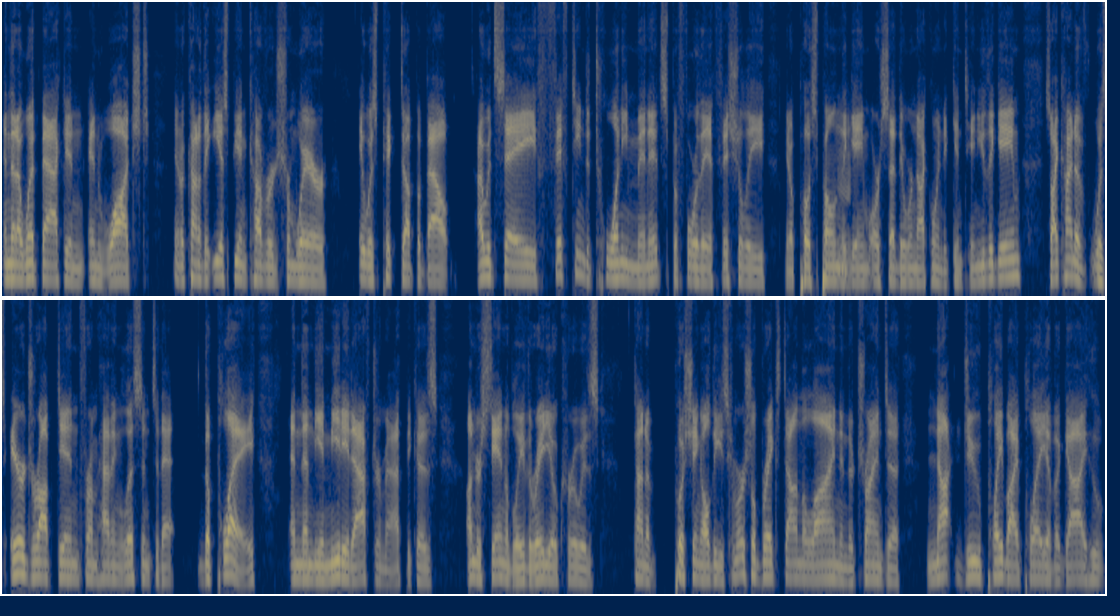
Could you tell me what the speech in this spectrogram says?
and then I went back and and watched, you know, kind of the ESPN coverage from where it was picked up about I would say 15 to 20 minutes before they officially, you know, postponed mm. the game or said they were not going to continue the game. So I kind of was airdropped in from having listened to that the play and then the immediate aftermath because understandably the radio crew is kind of pushing all these commercial breaks down the line and they're trying to not do play by play of a guy who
